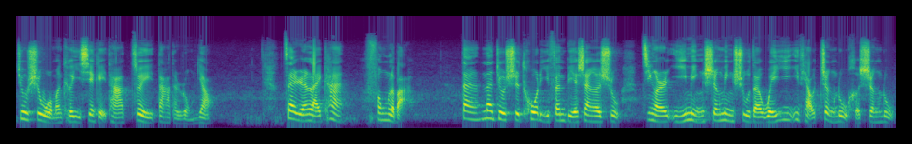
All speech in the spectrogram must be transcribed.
就是我们可以献给他最大的荣耀。在人来看，疯了吧？但那就是脱离分别善恶树，进而移民生命树的唯一一条正路和生路。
